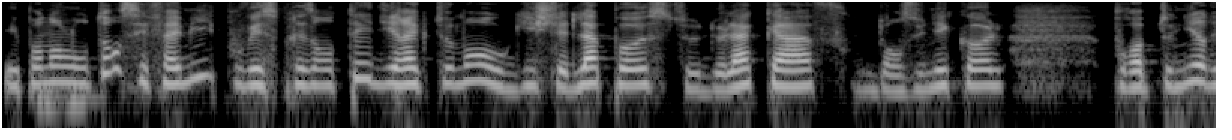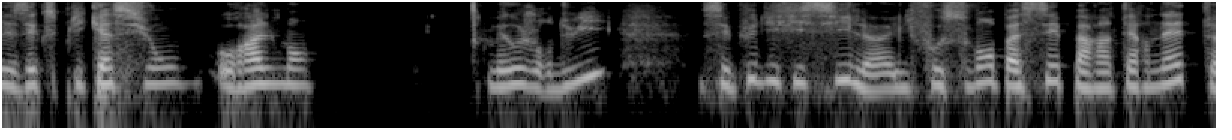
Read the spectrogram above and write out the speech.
Et pendant Mmh longtemps, ces familles pouvaient se présenter directement au guichet de la poste, de la CAF ou dans une école pour obtenir des explications oralement. Mais aujourd'hui, c'est plus difficile. Il faut souvent passer par Internet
